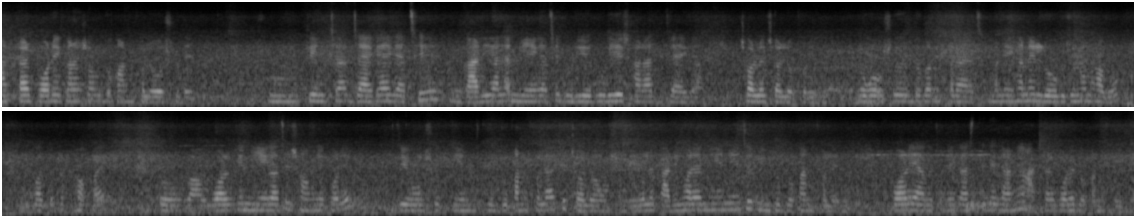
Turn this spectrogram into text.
আটটার পরে এখানে সব দোকান খোলে ওষুধের। তিন চার জায়গায় গেছে, গাড়িওয়ালা নিয়ে গেছে, ঘুরিয়ে ঘুরিয়ে সারা জায়গা। চলো চলো করে ওষুধের দোকান খোলা আছে। মানে এখানে লোকজনও ভাবো কতটা ঠকায়। তো বরকে নিয়ে গেছে সঙ্গে করে যে ওষুধ কিন, দোকান খোলা আছে, চলো আমার সঙ্গে। বলে গাড়ি ভাড়া নিয়ে নিয়েছে, কিন্তু দোকান খোলেনি। পরে একজনের কাছ থেকে জানে, আটটার পরে দোকান খুলবে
